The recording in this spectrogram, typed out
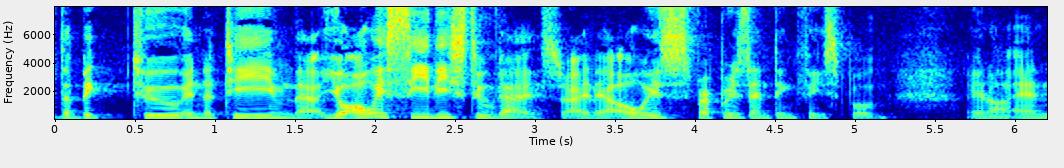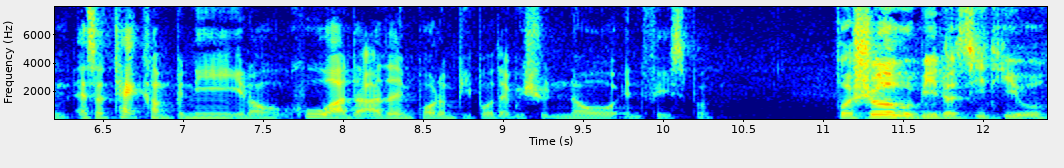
the big two in the team that you always see these two guys, right? They're always representing Facebook. You know, and as a tech company, you know, who are the other important people that we should know in Facebook? For sure, would be the CTO.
